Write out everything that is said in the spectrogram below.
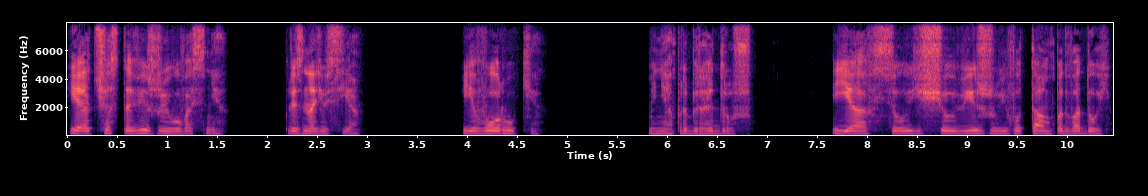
Я часто вижу его во сне, признаюсь я. Его руки. Меня пробирает дрожь. Я все еще вижу его там, под водой.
